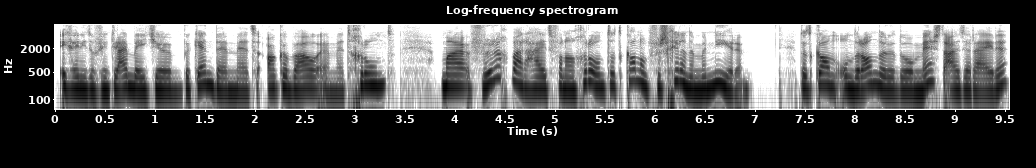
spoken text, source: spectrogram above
ik weet niet of je een klein beetje bekend bent met akkerbouw en met grond. Maar vruchtbaarheid van een grond, dat kan op verschillende manieren. Dat kan onder andere door mest uit te rijden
